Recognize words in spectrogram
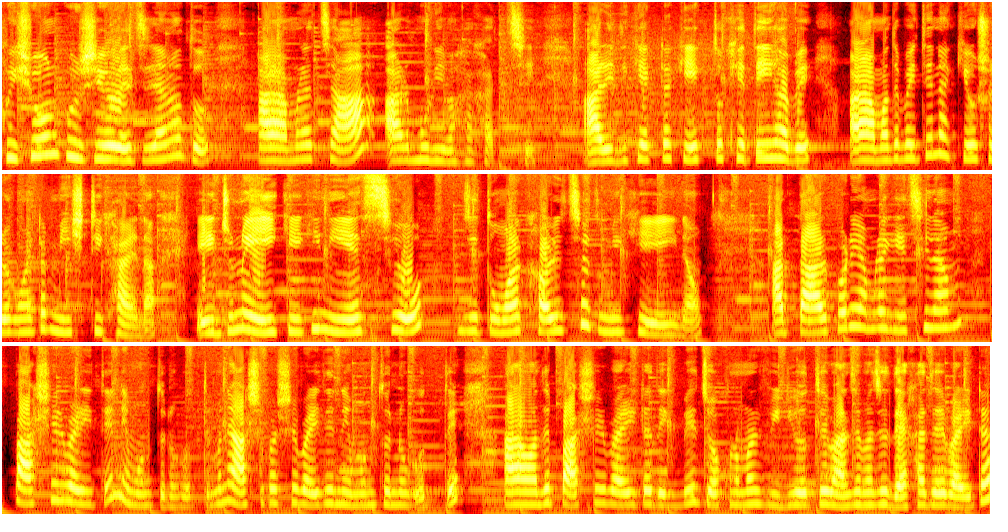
ভীষণ খুশি হয়েছে জানো তো। আর আমরা চা আর মুড়ি মাখা খাচ্ছি। আর এদিকে একটা কেক তো খেতেই হবে। আর আমাদের বাড়িতে না কেউ সেরকম একটা মিষ্টি খায় না। এই জন্য এই কেকই নিয়ে এসছে ও, যে তোমার খাওয়ার ইচ্ছে তুমি খেয়েই নাও। আর তারপরে আমরা গেছিলাম পাশের বাড়িতে নেমন্তন্ন করতে মানে আশেপাশের বাড়িতে নেমন্তন্ন করতে। আর আমাদের পাশের বাড়িটা দেখবে, যখন আমার ভিডিওতে মাঝে মাঝে দেখা যায় বাড়িটা,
